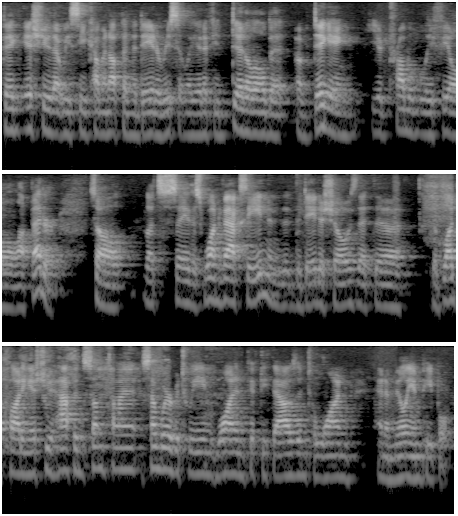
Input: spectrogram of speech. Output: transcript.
big issue that we see coming up in the data recently. And if you did a little bit of digging, you'd probably feel a lot better. So let's say this one vaccine, and the, the data shows that the, the blood clotting issue happens sometime somewhere between one in 50,000 to one and a million people.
